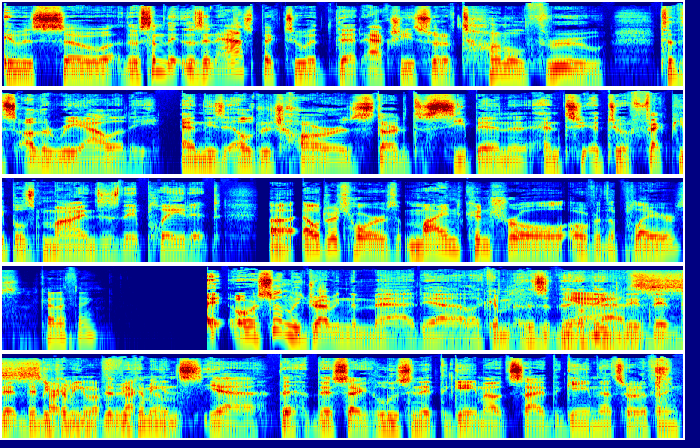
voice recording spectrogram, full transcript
it was so there was something there was an aspect to it that actually sort of tunneled through to this other reality and these eldritch horrors started to seep in and, and to, to affect people's minds as they played it Uh, Eldritch horror's mind control over the players, kind of thing. Eh, or certainly driving them mad yeah like um, this- they, Yeah, they, it's they, they, they're becoming they're becoming them. ins- yeah they're, they're starting to hallucinate the game outside the game that sort of thing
